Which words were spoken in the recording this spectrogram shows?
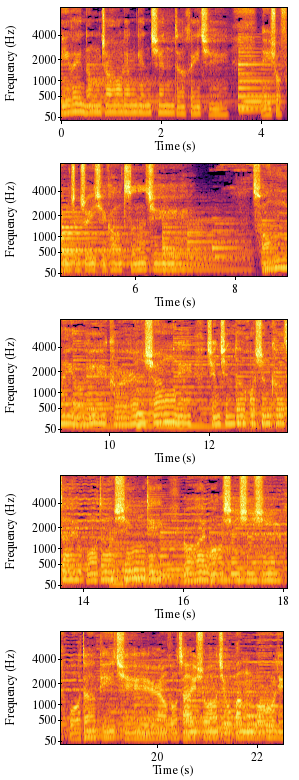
以为能照亮眼前的黑漆。你说风生水起靠自己，从没有一个人像你，浅浅的话深刻在我的心底。若爱我，先试试我的脾气，然后再说就半不离。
